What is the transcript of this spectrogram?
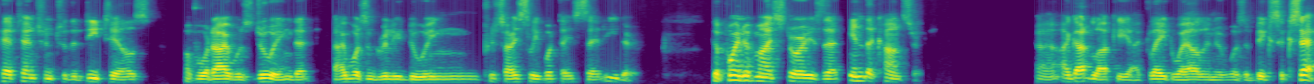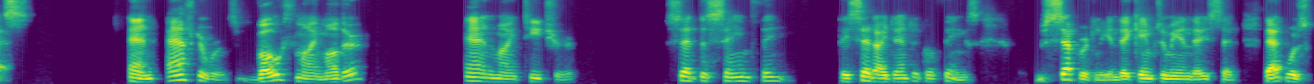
pay attention to the details of what I was doing, that I wasn't really doing precisely what they said either. The point of my story is that in the concert, uh, I got lucky, I played well, and it was a big success. And afterwards, both my mother and my teacher said the same thing. They said identical things separately. And they came to me and they said, That was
